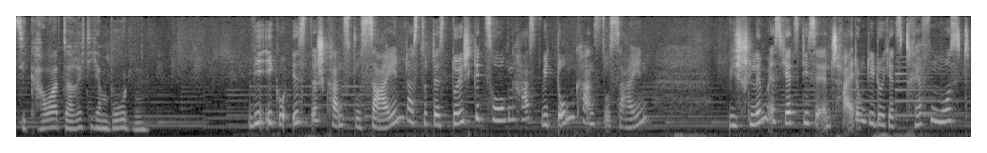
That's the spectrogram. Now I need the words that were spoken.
Sie kauert da richtig am Boden wie egoistisch kannst du sein, dass du das durchgezogen hast? Wie dumm kannst du sein? Wie schlimm ist jetzt diese Entscheidung, die du jetzt treffen musst?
